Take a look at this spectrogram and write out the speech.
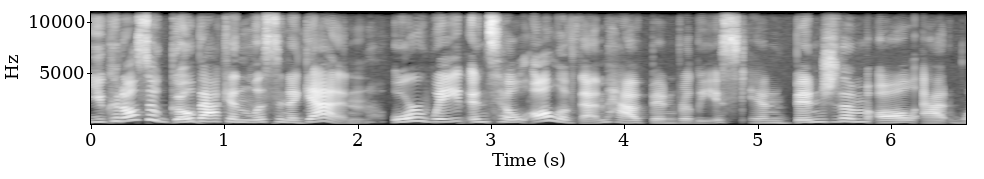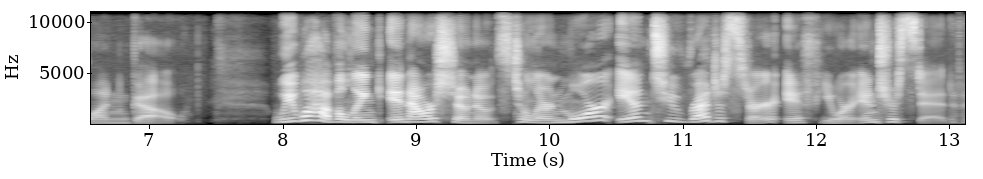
you can also go back and listen again, or wait until all of them have been released and binge them all at one go. We will have a link in our show notes to learn more and to register if you're interested.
